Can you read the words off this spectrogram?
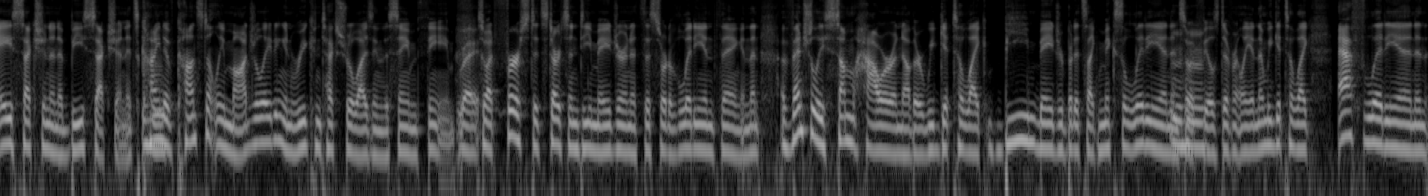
A section and a B section. It's Mm-hmm. kind of constantly modulating and recontextualizing the same theme. Right. So at first it starts in D major and it's this sort of Lydian thing. And then eventually, somehow or another, we get to like B major, but it's like Mixolydian. And so Mm-hmm. it feels differently. And then we get to like F Lydian. And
